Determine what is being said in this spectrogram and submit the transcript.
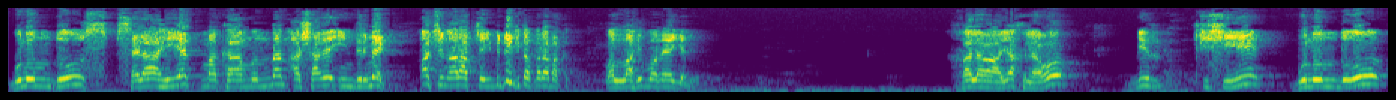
bulunduğu selahiyet makamından aşağıya indirmek. Açın Arapçayı, bütün kitaplara bakın. Vallahi bu neye geliyor. Hala yahla'u bir kişiyi bulunduğu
